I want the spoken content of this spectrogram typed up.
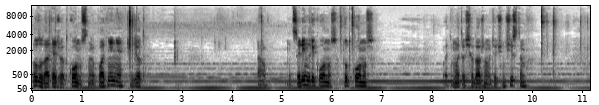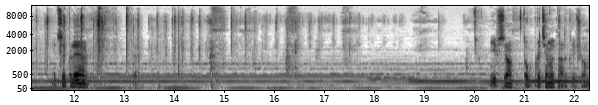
Ну тут опять же вот конусное уплотнение идет. Там на цилиндре конус, тут конус. Поэтому это все должно быть очень чистым. И цепляем. Все, только протянуть надо ключом.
